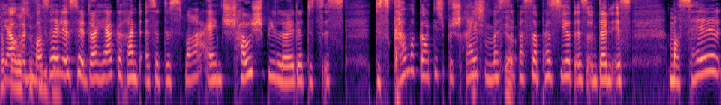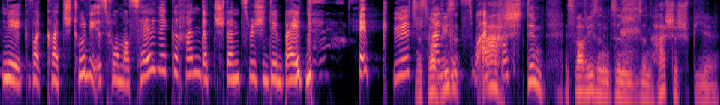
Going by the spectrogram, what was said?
ja, und so Marcel ist hinterhergerannt. Also, das war ein Schauspiel, Leute. Das ist, das kann man gar nicht beschreiben, Ich- was, ja. was da passiert ist. Und dann ist Marcel, nee, Qua- Quatsch, Toni ist vor Marcel weggerannt. Das stand zwischen den beiden im Kühlschrank. Das war wie so, ach stimmt, es war wie so ein, so ein, so ein Haschespiel.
